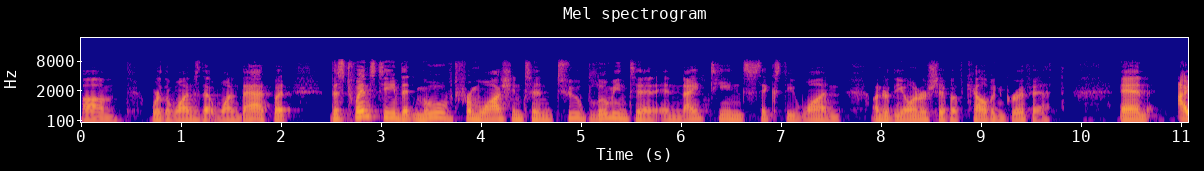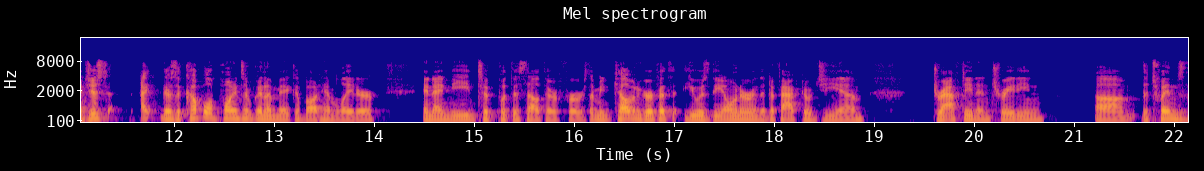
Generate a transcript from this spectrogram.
um, were the ones that won that. But this Twins team that moved from Washington to Bloomington in 1961 under the ownership of Calvin Griffith. And I just I, there's a couple of points I'm going to make about him later, and I need to put this out there first. I mean, Calvin Griffith, he was the owner and the de facto GM, drafting and trading um, the Twins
